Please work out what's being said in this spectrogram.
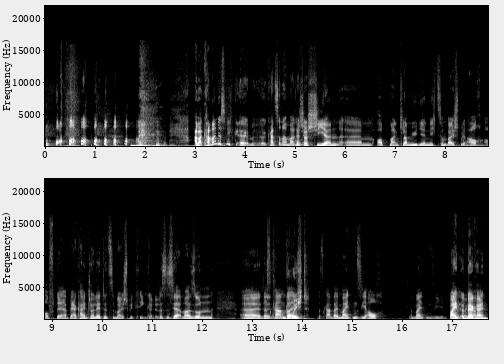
Aber kann man das nicht, äh, kannst du noch mal recherchieren, ähm, ob man Chlamydien nicht zum Beispiel auch auf der Berghain-Toilette zum Beispiel kriegen könnte? Das ist ja immer so ein, äh, das kam Gerücht. Bei, das kam bei Meinten sie auch. Meinten sie. Bei, äh, Berghain.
